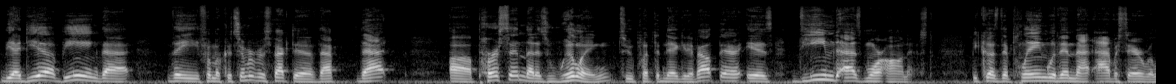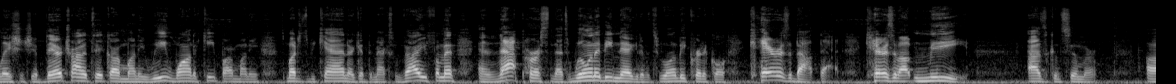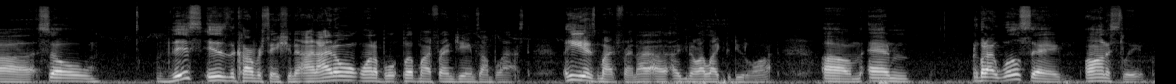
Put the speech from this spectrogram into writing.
the idea being that the, from a consumer perspective, that, that uh, person that is willing to put the negative out there is deemed as more honest because they're playing within that adversarial relationship. They're trying to take our money. We want to keep our money as much as we can or get the maximum value from it. And that person that's willing to be negative, it's willing to be critical, cares about that, cares about me as a consumer. Uh, so this is the conversation, and I don't want to put my friend James on blast. He is my friend. I, I you know, I like the dude a lot. Um, and but I will say honestly,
